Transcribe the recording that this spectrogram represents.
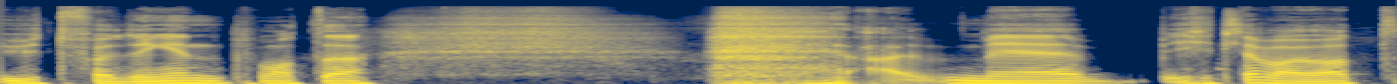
utfordringen på en måte med Hitler var jo at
